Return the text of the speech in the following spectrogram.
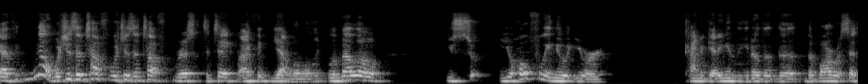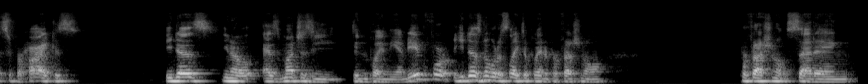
I think no, which is a tough, which is a tough risk to take. I think yeah, well, like Lamelo, you you hopefully knew what you were kind of getting in. The, you know, the the the bar was set super high because he does, you know, as much as he didn't play in the NBA before, he does know what it's like to play in a professional professional setting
